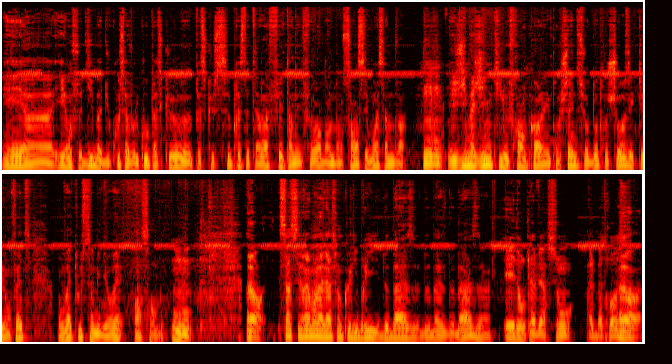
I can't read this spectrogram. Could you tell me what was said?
Et, euh, et on se dit, bah, du coup, ça vaut le coup parce que, parce que ce prestataire-là fait un effort dans le bon sens et moi, ça me va. Mhm. Et j'imagine qu'il le fera encore l'année prochaine sur d'autres choses et qu'en fait, on va tous s'améliorer ensemble. Alors, ça, c'est vraiment la version colibri de base, de base, de base. Et donc la version Albatros. Alors,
